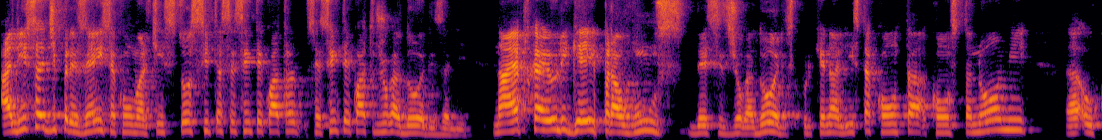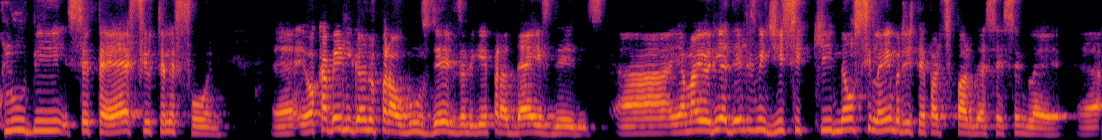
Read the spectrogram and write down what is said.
a lista de presença, como o Martins citou, cita 64, 64 jogadores ali. Na época eu liguei para alguns desses jogadores, porque na lista conta, consta nome, uh, o clube, CPF e o telefone. É, eu acabei ligando para alguns deles, eu liguei para 10 deles, ah, e a maioria deles me disse que não se lembra de ter participado dessa assembleia, é,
